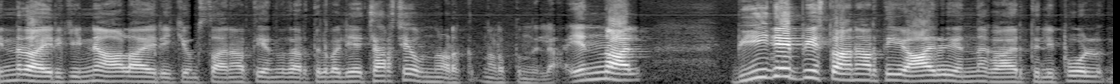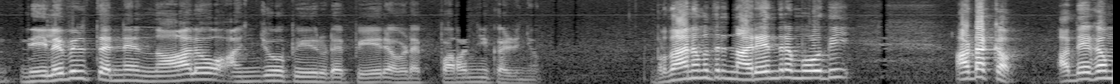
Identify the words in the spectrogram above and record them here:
ഇന്നതായിരിക്കും ഇന്ന ആളായിരിക്കും സ്ഥാനാർത്ഥി എന്ന തരത്തിൽ വലിയ ചർച്ചയൊന്നും നടക്കുന്നില്ല എന്നാൽ ബി ജെ പി സ്ഥാനാർത്ഥി ആര് എന്ന കാര്യത്തിൽ ഇപ്പോൾ നിലവിൽ തന്നെ നാലോ അഞ്ചോ പേരുടെ പേര് അവിടെ പറഞ്ഞു കഴിഞ്ഞു. പ്രധാനമന്ത്രി നരേന്ദ്രമോദി അടക്കം അദ്ദേഹം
